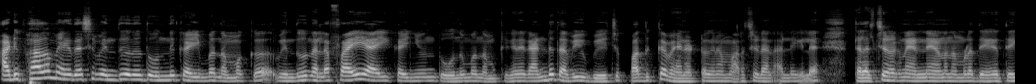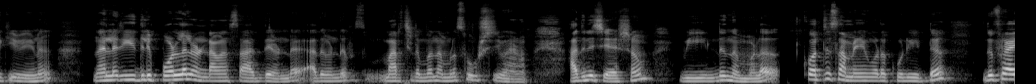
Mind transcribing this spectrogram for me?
അടിഭാഗം ഏകദേശം വെന്തു എന്ന് തോന്നി കഴിയുമ്പോൾ നമുക്ക് വെന്തു നല്ല ഫ്രൈ ആയി കഴിഞ്ഞു എന്ന് തോന്നുമ്പോൾ നമുക്കിങ്ങനെ രണ്ട് തവി ഉപയോഗിച്ച് പതുക്കെ വേണട്ടോ ഇങ്ങനെ മറിച്ചിടാൻ. അല്ലെങ്കിൽ തിളച്ചിടക്കുന്ന എണ്ണയാണ് നമ്മുടെ ദേഹത്തേക്ക് വീണ് നല്ല രീതിയിൽ പൊള്ളലുണ്ടാവാൻ സാധ്യതയുണ്ട്. അതുകൊണ്ട് മറിച്ചിടുമ്പോൾ നമ്മൾ സൂക്ഷിച്ച് വേണം. അതിനുശേഷം വീണ്ടും നമ്മൾ കുറച്ച് സമയം കൂടെ കൂടിയിട്ട് ഇത് ഫ്രൈ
